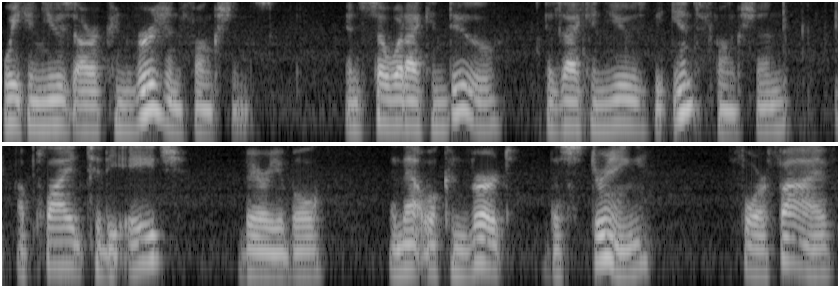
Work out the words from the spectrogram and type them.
we can use our conversion functions. And so what I can do is I can use the int function applied to the age variable and that will convert the string 45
